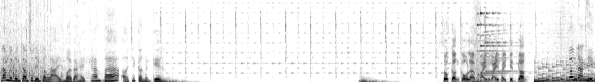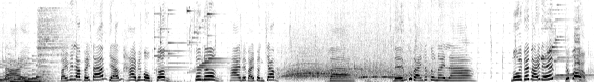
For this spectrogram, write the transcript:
50% số điểm còn lại mời bạn hãy khám phá ở chiếc cân đằng kia Số cân cũ là 77,9 cân. Cân nặng hiện tại 75,8 giảm 2,1 cân Tương đương 2,7% Và điểm của bạn trong tuần này là 10,7 điểm Chúc mừng.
